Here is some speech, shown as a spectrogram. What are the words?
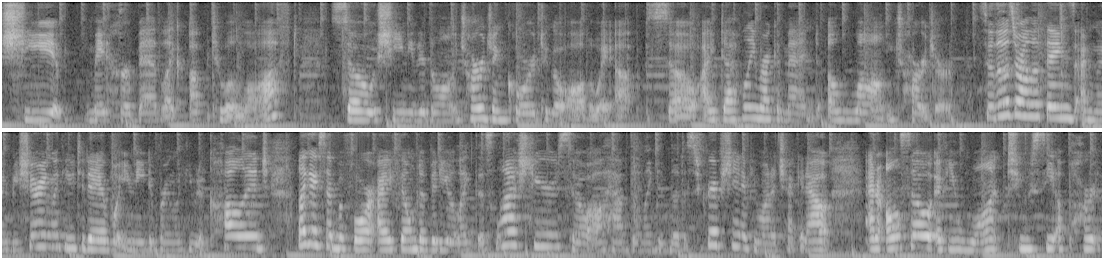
she made her bed like up to a loft so she needed the long charging cord to go all the way up. So I definitely recommend a long charger. So those are all the things I'm going to be sharing with you today of what you need to bring with you to college. Like I said before, I filmed a video like this last year, so I'll have the link in the description if you want to check it out. And also, if you want to see a part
